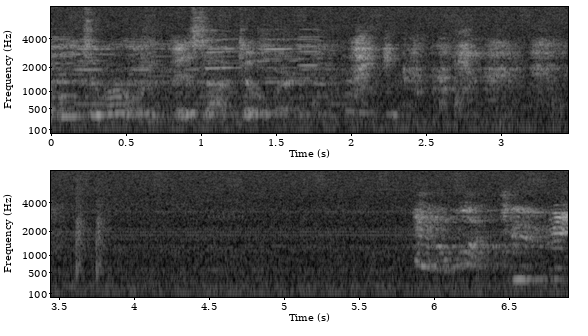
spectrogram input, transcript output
available to own this October. I think I love him. And one, two, three.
